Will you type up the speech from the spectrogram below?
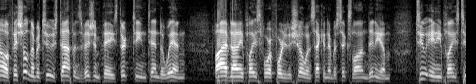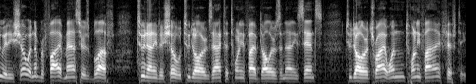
Now official, number two, Staffan's Vision pays thirteen ten to win, five ninety place, four forty to show, and second number six, Londinium, two eighty place, two eighty show, and number five, Masters Bluff, two ninety to show, two dollar exact at twenty five dollars and ninety cents, two dollar a try, one twenty five fifty.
